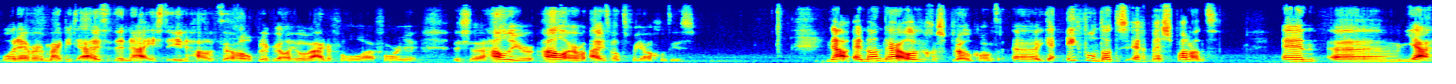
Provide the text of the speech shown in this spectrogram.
whatever, maakt niet uit. Daarna is de inhoud uh, hopelijk wel heel waardevol uh, voor je. Dus uh, haal, er, haal eruit wat voor jou goed is. Nou, en dan daarover gesproken. Want ja, ik vond dat dus echt best spannend. En ehm, ja,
